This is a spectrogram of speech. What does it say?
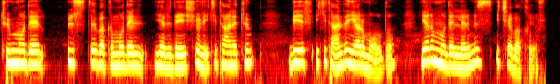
tüm model üstte bakın model yeri değişiyor. 2 tane tüm bir iki tane de yarım oldu. Yarım modellerimiz içe bakıyor.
